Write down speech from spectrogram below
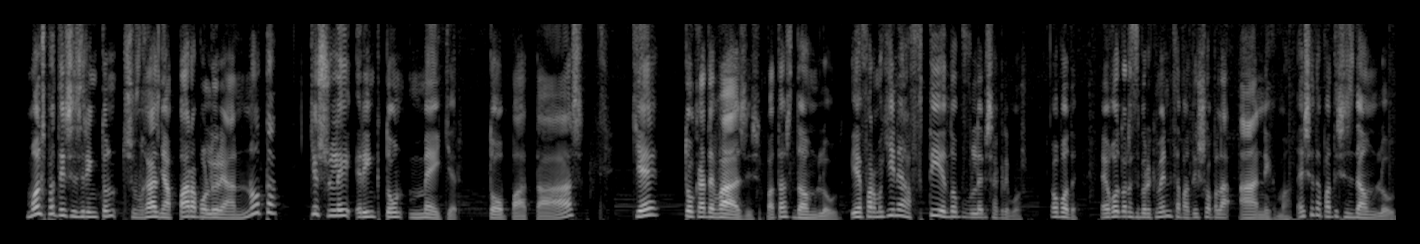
Μόλις πατήσεις Ringtone σου βγάζει μια πάρα πολύ ωραία νότα και σου λέει Ringtone Maker. Το πατάς και το κατεβάζεις. Πατάς download. Η εφαρμογή είναι αυτή εδώ που βλέπεις ακριβώς. Οπότε, εγώ τώρα στην προκειμένη θα πατήσω απλά άνοιγμα. Εσύ θα πατήσεις download.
